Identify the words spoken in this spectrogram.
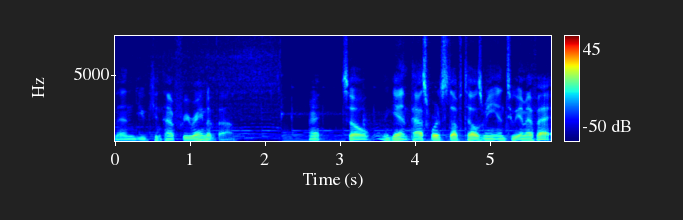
then you can have free reign of that. Right? So again, password stuff tells me into MFA.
